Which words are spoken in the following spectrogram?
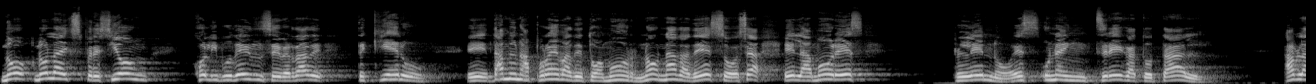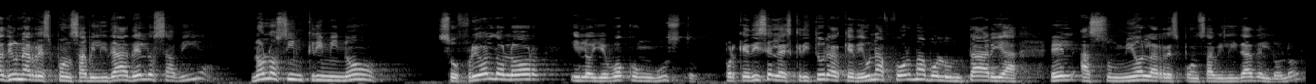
No, no la expresión hollywoodense, ¿verdad? Te quiero, eh, dame una prueba de tu amor. No, nada de eso. O sea, el amor es pleno, es una entrega total. Habla de una responsabilidad, él lo sabía, no los incriminó, sufrió el dolor y lo llevó con gusto, porque dice la escritura que de una forma voluntaria él asumió la responsabilidad del dolor.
